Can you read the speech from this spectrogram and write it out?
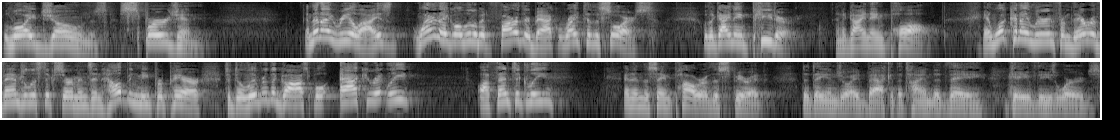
Lloyd Jones, Spurgeon. And then I realized, why don't I go a little bit farther back, right to the source, with a guy named Peter and a guy named Paul. And what can I learn from their evangelistic sermons in helping me prepare to deliver the gospel accurately, authentically, and in the same power of the Spirit that they enjoyed back at the time that they gave these words?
